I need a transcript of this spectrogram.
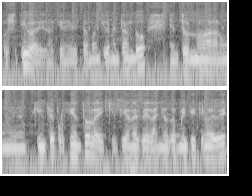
positivas, en las que estamos incrementando en torno a un 15% las inscripciones del año 2019,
